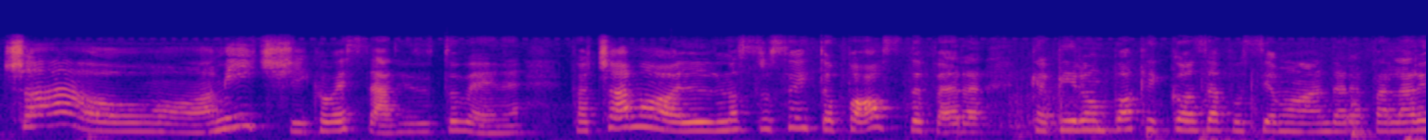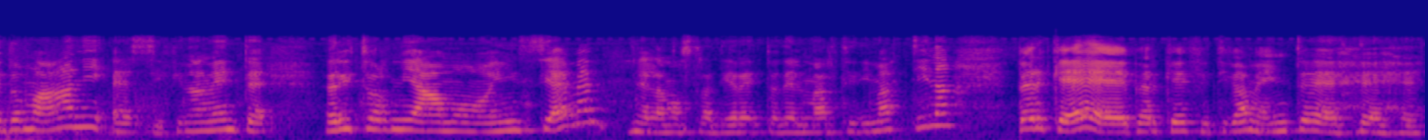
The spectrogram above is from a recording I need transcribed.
Ciao amici, come state? Tutto bene? Facciamo il nostro solito post per capire un po' che cosa possiamo andare a parlare domani. Eh sì, finalmente ritorniamo insieme nella nostra diretta del martedì mattina perché, perché effettivamente eh,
